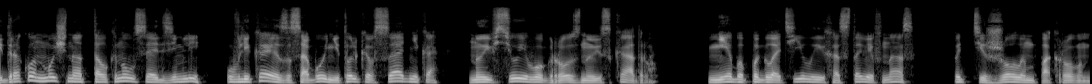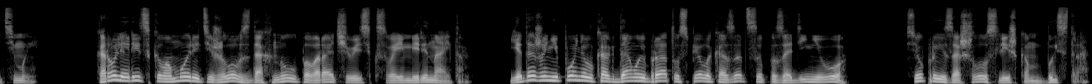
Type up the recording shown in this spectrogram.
и дракон мощно оттолкнулся от земли, увлекая за собой не только всадника, но и всю его грозную эскадру. Небо поглотило их, оставив нас под тяжелым покровом тьмы. Король Арицкого моря тяжело вздохнул, поворачиваясь к своим Меринайтам. Я даже не понял, когда мой брат успел оказаться позади него. Все произошло слишком быстро.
